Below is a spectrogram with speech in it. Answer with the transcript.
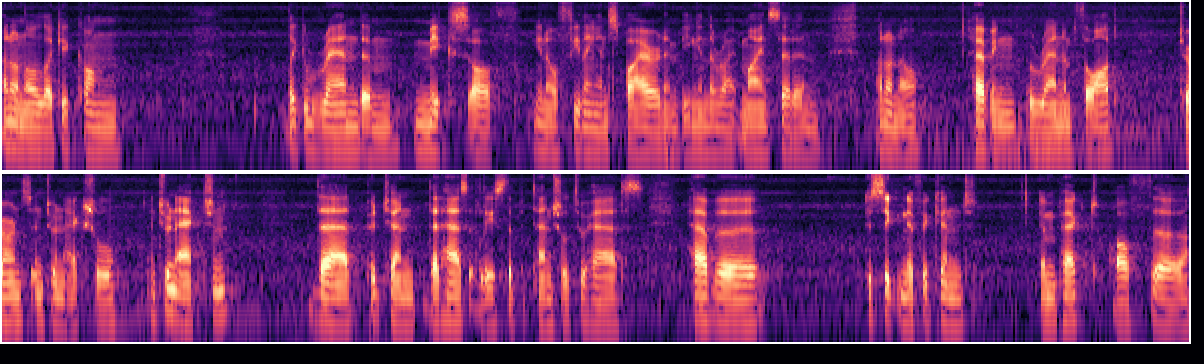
I don't know, like a con, like a random mix of, you know, feeling inspired and being in the right mindset and, I don't know, having a random thought turns into an actual, into an action that pretend that has at least the potential to has have a, a significant impact of the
